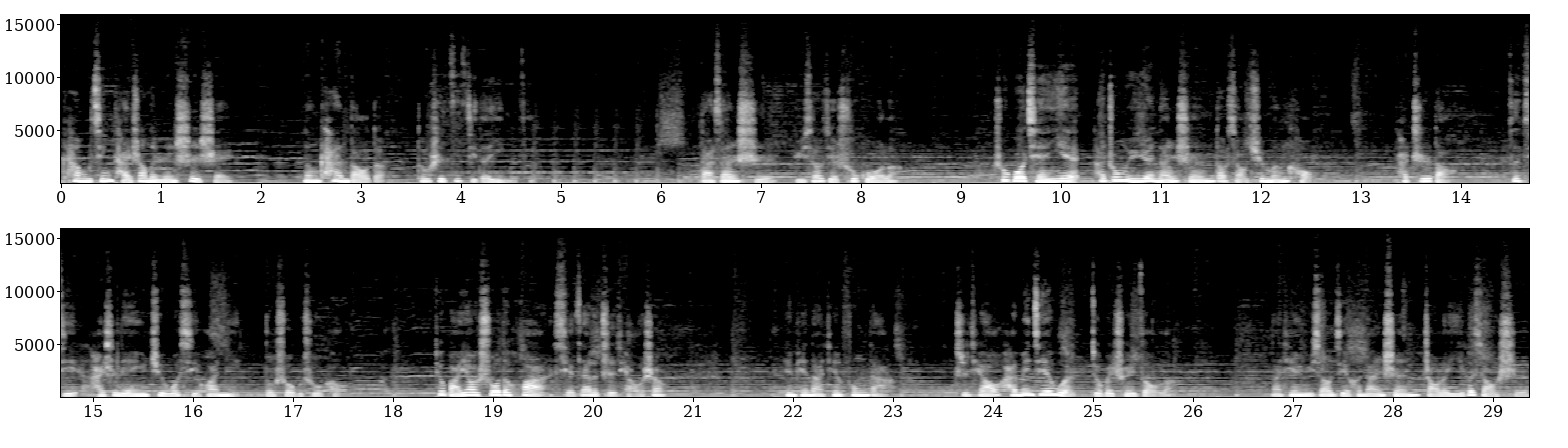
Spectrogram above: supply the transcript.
看不清台上的人是谁，能看到的都是自己的影子。大三时，于小姐出国了。出国前夜，她终于约男神到小区门口。她知道。自己还是连一句“我喜欢你”都说不出口，就把要说的话写在了纸条上。偏偏那天风大，纸条还没接吻就被吹走了。那天于小姐和男神找了一个小时，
